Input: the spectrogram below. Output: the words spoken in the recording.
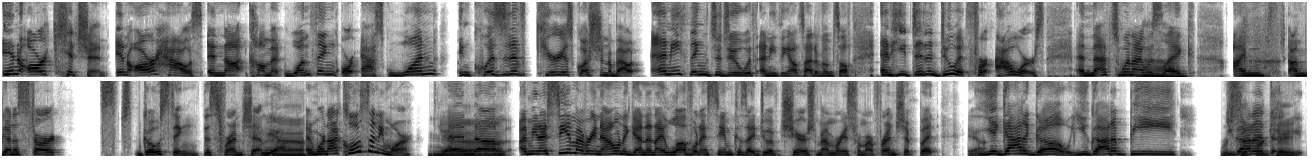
in our kitchen in our house and not comment one thing or ask one inquisitive curious question about anything to do with anything outside of himself and he didn't do it for hours and that's when i was like i'm i'm gonna start s- ghosting this friendship Yeah. and we're not close anymore Yeah. and um, I mean, I see him every now and again, and I love when I see him because I do have cherished memories from our friendship. But Yeah. you gotta go. You gotta be. You gotta. Reciprocate.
